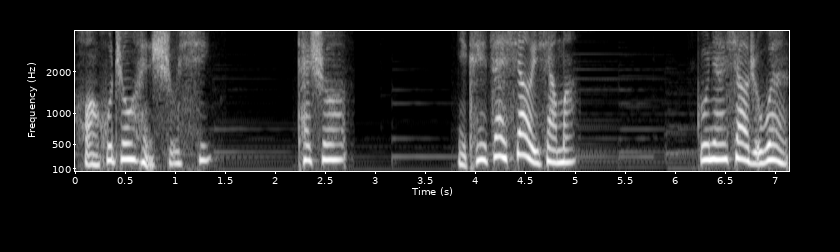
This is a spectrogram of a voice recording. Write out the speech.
恍惚中很熟悉。他说：“你可以再笑一下吗？”姑娘笑着问：“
